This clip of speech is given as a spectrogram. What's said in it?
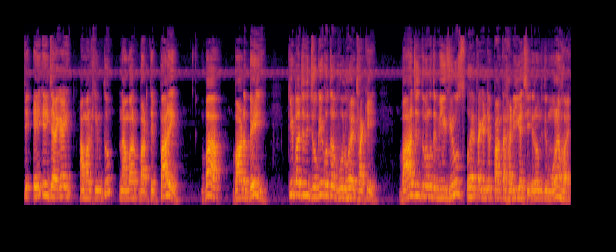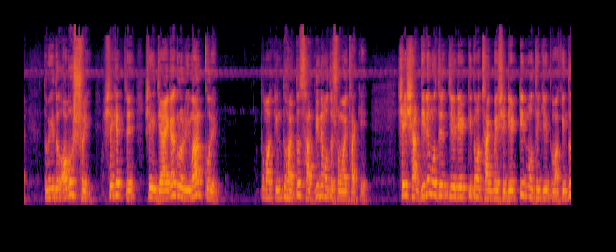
যে এই এই জায়গায় আমার কিন্তু নাম্বার বাড়তে পারে বা বাড়বেই। কিংবা যদি যোগে কোথাও ভুল হয়ে থাকে বা যদি তোমার কোথাও মিসইউজ হয়ে থাকে যে পাতা হারিয়ে গেছে, এরকম যদি মনে হয়, তুমি কিন্তু অবশ্যই সেক্ষেত্রে সেই জায়গাগুলো রিমার্ক করে তোমার কিন্তু হয়তো সাত দিনের মতো সময় থাকে। সেই সাত দিনের মধ্যে যে ডেটটি তোমার থাকবে, সেই ডেটটির মধ্যে গিয়ে তোমার কিন্তু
